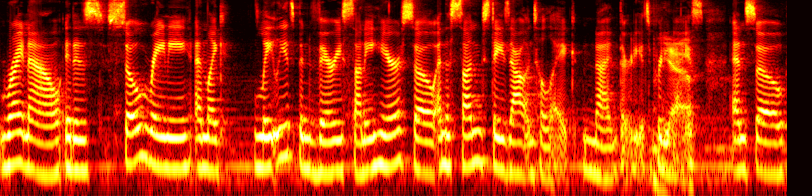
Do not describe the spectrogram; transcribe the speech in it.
right now, it is so rainy and like lately it's been very sunny here so and the sun stays out until like 9:30 it's pretty Yeah. nice. And so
